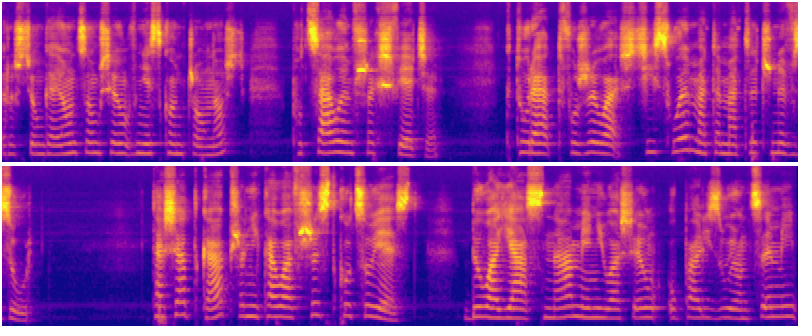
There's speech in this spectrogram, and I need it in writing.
rozciągającą się w nieskończoność po całym wszechświecie, która tworzyła ścisły matematyczny wzór. Ta siatka przenikała wszystko, co jest. Była jasna, mieniła się opalizującymi,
